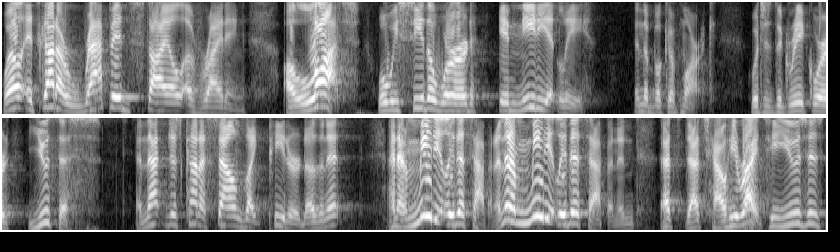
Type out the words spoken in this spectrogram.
Well, it's got a rapid style of writing. A lot will we see the word immediately in the book of Mark, which is the Greek word euthys. And that just kind of sounds like Peter, doesn't it? And immediately this happened. And then immediately this happened. And that's, that's how he writes. He uses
